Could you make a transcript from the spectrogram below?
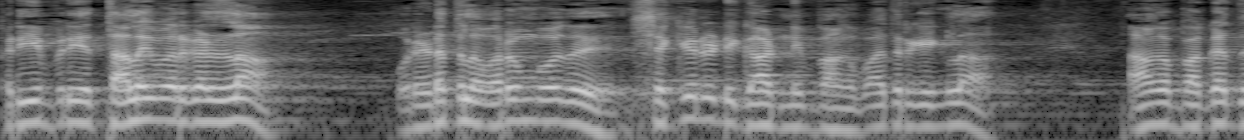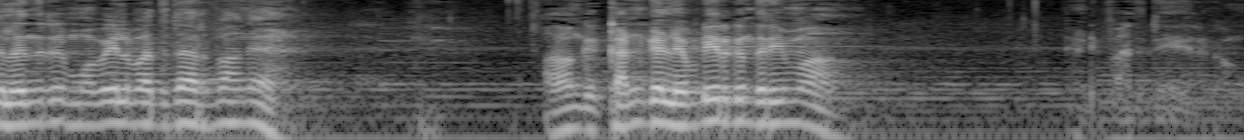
பெரிய பெரிய தலைவர்கள்லாம் ஒரு இடத்துல வரும்போது செக்யூரிட்டி கார்டு நிற்பாங்க பார்த்துருக்கீங்களா? அவங்க பக்கத்தில் இருந்துட்டு மொபைல் பார்த்துட்டா இருப்பாங்க. அவங்க கண்கள் எப்படி இருக்கும் தெரியுமா? அப்படி பார்த்துட்டே இருக்கும்.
